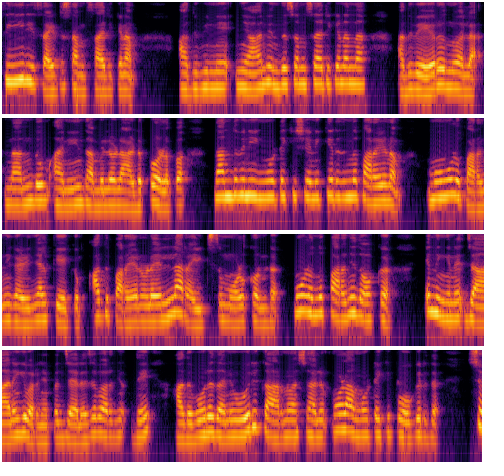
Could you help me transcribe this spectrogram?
സീരിയസ് ആയിട്ട് സംസാരിക്കണം. അത് പിന്നെ ഞാൻ എന്ത് സംസാരിക്കണമെന്നാ? അത് വേറൊന്നുമല്ല. നന്ദും അനിയും തമ്മിലുള്ള അടുപ്പമുള്ളപ്പോൾ നന്ദുവിനെ ഇങ്ങോട്ടേക്ക് ക്ഷണിക്കരുതെന്ന് പറയണം. മോൾ പറഞ്ഞു കഴിഞ്ഞാൽ കേൾക്കും. അത് പറയാനുള്ള എല്ലാ റൈറ്റ്സും മോൾക്കുണ്ട്. മോളൊന്ന് പറഞ്ഞു നോക്ക്. എന്നിങ്ങനെ ജാനകി പറഞ്ഞു. അപ്പം ജലജ പറഞ്ഞു ദേ അതുപോലെ തന്നെ ഒരു കാരണവശാലും മോൾ അങ്ങോട്ടേക്ക് പോകരുത്. ശോ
